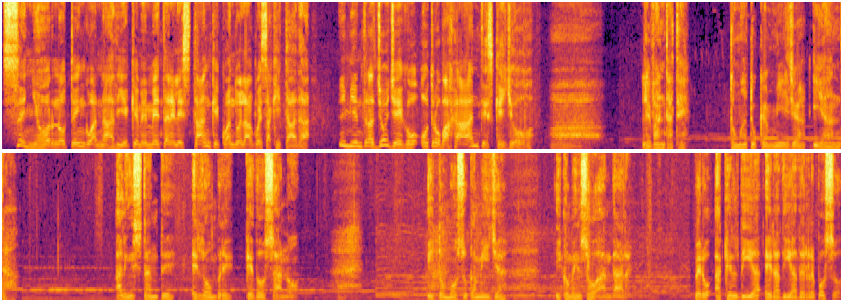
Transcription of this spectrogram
Señor, no tengo a nadie que me meta en el estanque cuando el agua es agitada. Y mientras yo llego, otro baja antes que yo. Levántate, toma tu camilla y anda. Al instante, el hombre quedó sano. Y tomó su camilla y comenzó a andar. Pero aquel día era día de reposo.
